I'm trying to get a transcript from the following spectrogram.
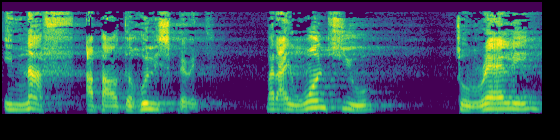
enough about the Holy Spirit. But I want you to really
